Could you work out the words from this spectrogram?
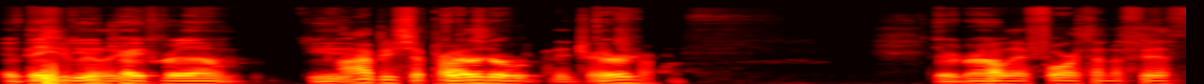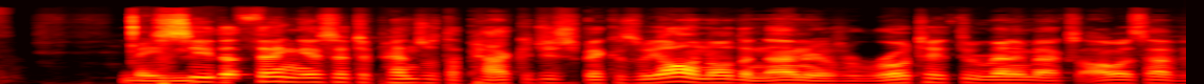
If they do really- trade for them, do you, I'd be surprised third or- if anybody trades third for him. third round. Probably a fourth and a fifth, maybe. See, the thing is, it depends what the package is because we all know the Niners rotate through running backs, always have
